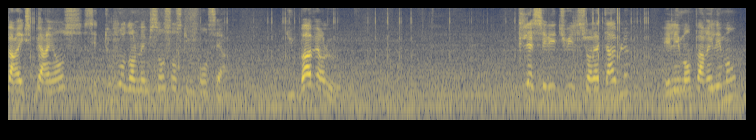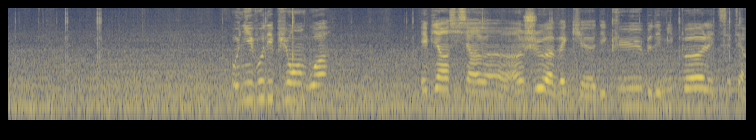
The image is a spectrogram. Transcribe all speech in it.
par expérience, c'est toujours dans le même sens en ce qui me concerne, du bas vers le haut. Classer les tuiles sur la table, élément par élément. Au niveau des pions en bois, eh bien, si c'est un, jeu avec euh, des cubes, des meeples, etc.,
